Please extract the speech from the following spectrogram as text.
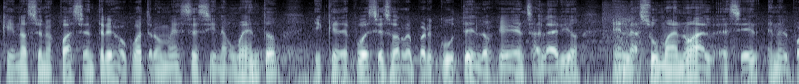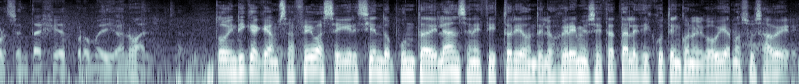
que no se nos pasen tres o cuatro meses sin aumento y que después eso repercute en lo que es el salario en la suma anual, es decir, en el porcentaje promedio anual. Todo indica que AMSAFE va a seguir siendo punta de lanza en esta historia donde los gremios estatales discuten con el gobierno sus saberes.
